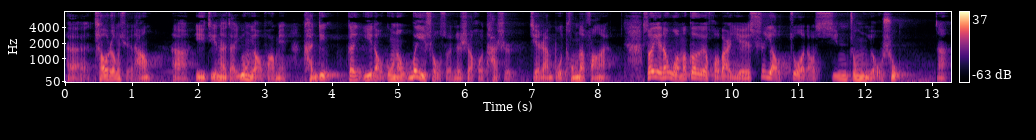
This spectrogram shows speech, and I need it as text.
呃调整血糖。啊，以及呢，在用药方面，肯定跟胰岛功能未受损的时候，它是截然不同的方案。所以呢，我们各位伙伴也是要做到心中有数啊。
